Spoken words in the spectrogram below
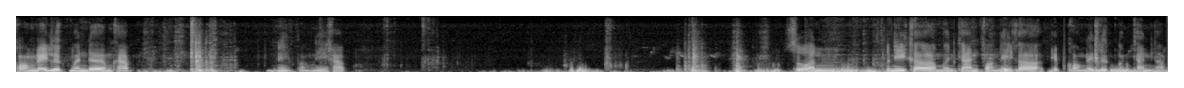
ของได้ลึกเหมือนเดิมครับ นี่ฝั่งนี้ครับ ส่วนตัวนี้ก็เหมือนกันฝั่งนี้ก็เก็บของได้ลึกเหมือนกันครับ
